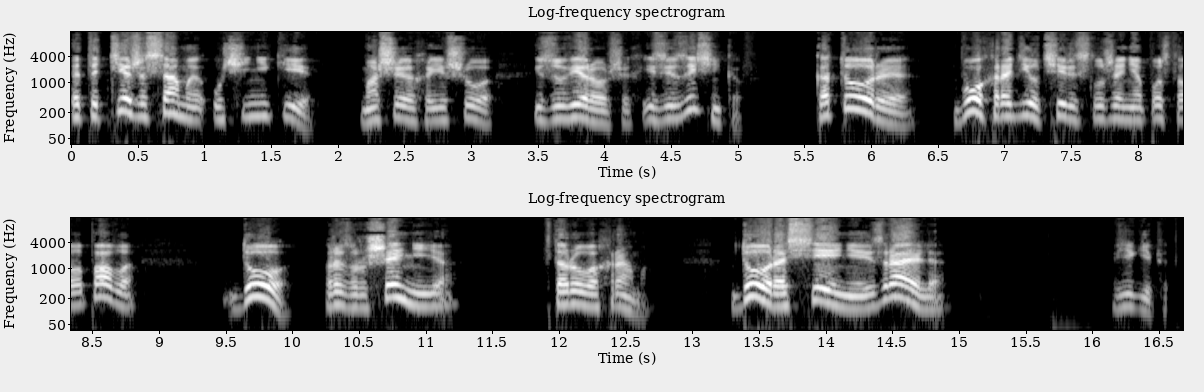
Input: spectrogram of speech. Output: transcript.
это те же самые ученики Машеха Иешуа из уверовавших из язычников, которые Бог родил через служение апостола Павла до разрушения второго храма до рассеяния Израиля в Египет.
